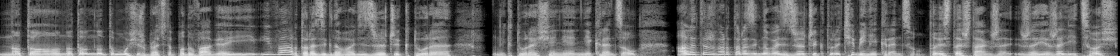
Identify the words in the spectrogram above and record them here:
no to, no to, no to musisz brać to pod uwagę i, i warto rezygnować z rzeczy, które, które się nie, nie kręcą, ale też warto rezygnować z rzeczy, które ciebie nie kręcą. To jest też tak, że, że jeżeli coś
